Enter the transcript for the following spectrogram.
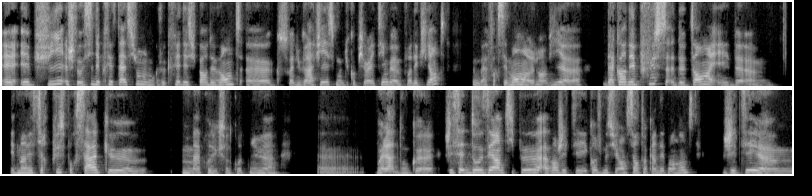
Et, puis, je fais aussi des prestations, donc je crée des supports de vente, euh, que ce soit du graphisme ou du copywriting euh, pour des clientes. Donc bah, forcément, j'ai envie d'accorder plus de temps et de et de m'investir plus pour ça que ma production de contenu. voilà, donc j'essaie de doser un petit peu. Avant, j'étais quand je me suis lancée en tant qu'indépendante, j'étais euh,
